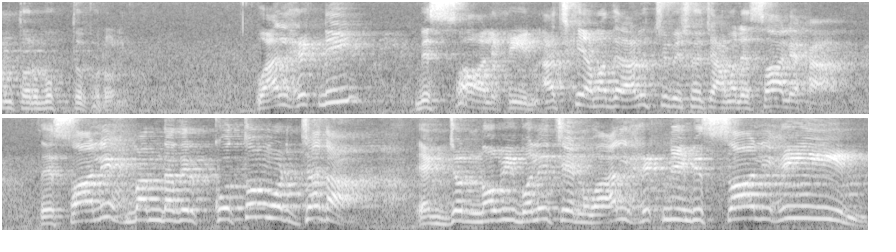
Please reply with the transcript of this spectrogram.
অন্তর্ভুক্ত করুন। ওয়াল হিকনি বিসালিহিন আজকে আমাদের আলোচ্য বিষয় হচ্ছে আমাদের সালেহা। তো সালিহ বান্দাদের কত মর্যাদা? একজন নবী বলেছেন, ওয়াল হিকনি বিসালিহিন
